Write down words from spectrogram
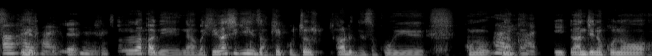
あ、はいはい。でうんうんその中で、なんか東銀座結構ちょあるんですよ。こういう、この、なんか、いい感じのこの、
